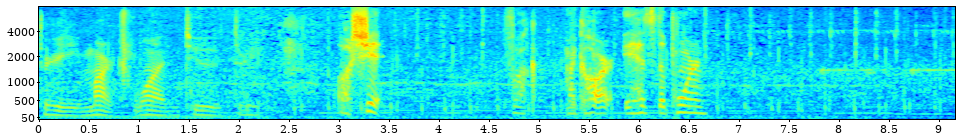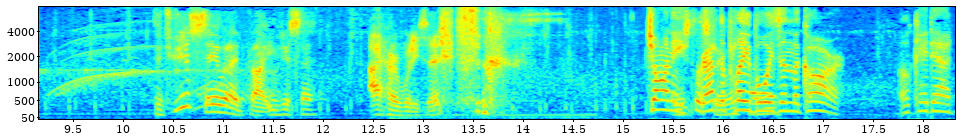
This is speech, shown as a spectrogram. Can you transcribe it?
three. March one, two, three. Oh shit! Fuck my car. It hits the porn. Did you just say what I thought you just said? I heard what he said. Johnny, grab the streaming, by the playboys in the car. Okay, Dad.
